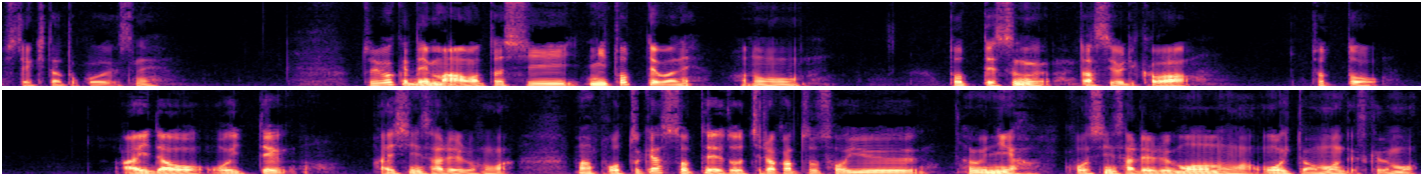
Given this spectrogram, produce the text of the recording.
してきたところですね。というわけでまあ私にとってはねあの撮ってすぐ出すよりかはちょっと間を置いて配信される方がまあポッドキャストってどちらかというとそういうに更新されるものの方が多いとは思うんですけども、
